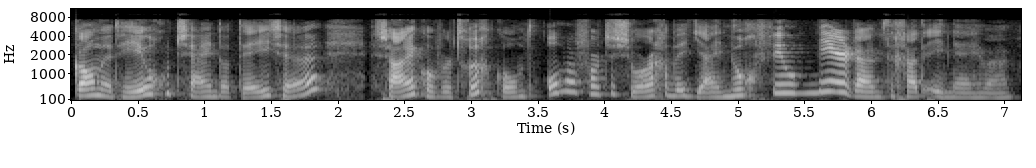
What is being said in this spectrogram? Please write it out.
kan het heel goed zijn dat deze cycle weer terugkomt om ervoor te zorgen dat jij nog veel meer ruimte gaat innemen.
